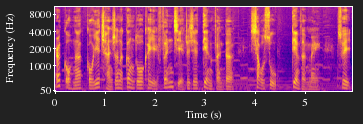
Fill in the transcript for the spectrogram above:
而狗呢，狗也产生了更多可以分解这些淀粉的酵素、淀粉酶。所以，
